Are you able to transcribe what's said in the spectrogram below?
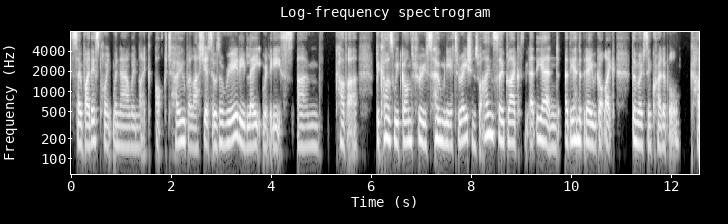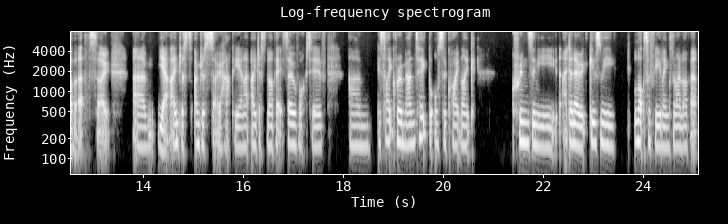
so by this point we're now in like october last year. So it was a really late release um cover because we'd gone through so many iterations. But i'm so glad because at the end at the end of the day we got like the most incredible cover. So um yeah i'm just i'm just so happy and i, I just love it it's so evocative um it's like romantic but also quite like crimsony i don't know it gives me lots of feelings and i love it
